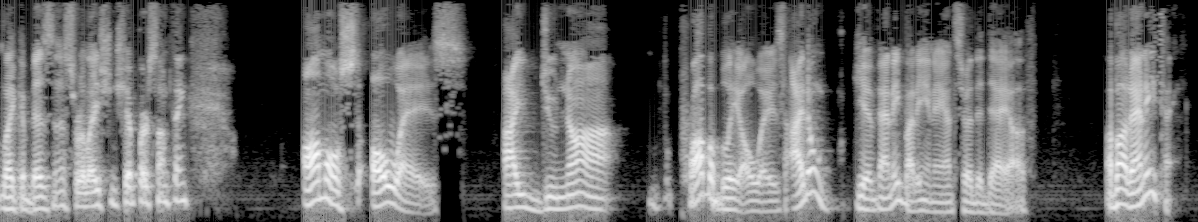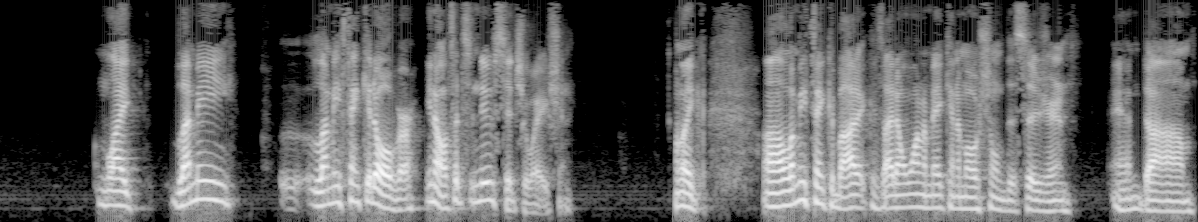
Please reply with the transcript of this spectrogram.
like a business relationship or something, almost always I do not probably always I don't give anybody an answer the day of about anything. I'm like, let me let me think it over. You know, if it's a new situation, I'm like, uh, let me think about it because I don't want to make an emotional decision, and um,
